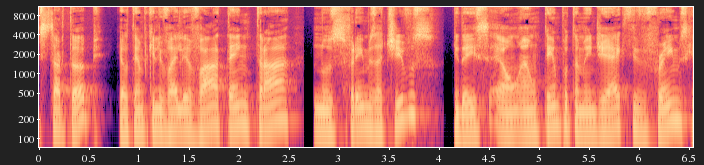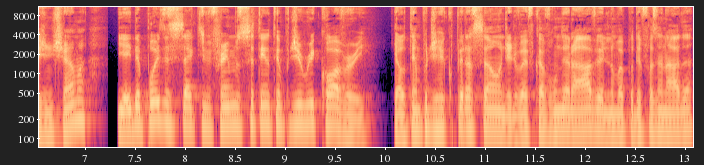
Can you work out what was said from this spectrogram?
startup, que é o tempo que ele vai levar até entrar nos frames ativos, que daí é um, é um tempo também de active frames, que a gente chama. E aí depois desses active frames você tem o tempo de recovery, que é o tempo de recuperação, onde ele vai ficar vulnerável, ele não vai poder fazer nada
